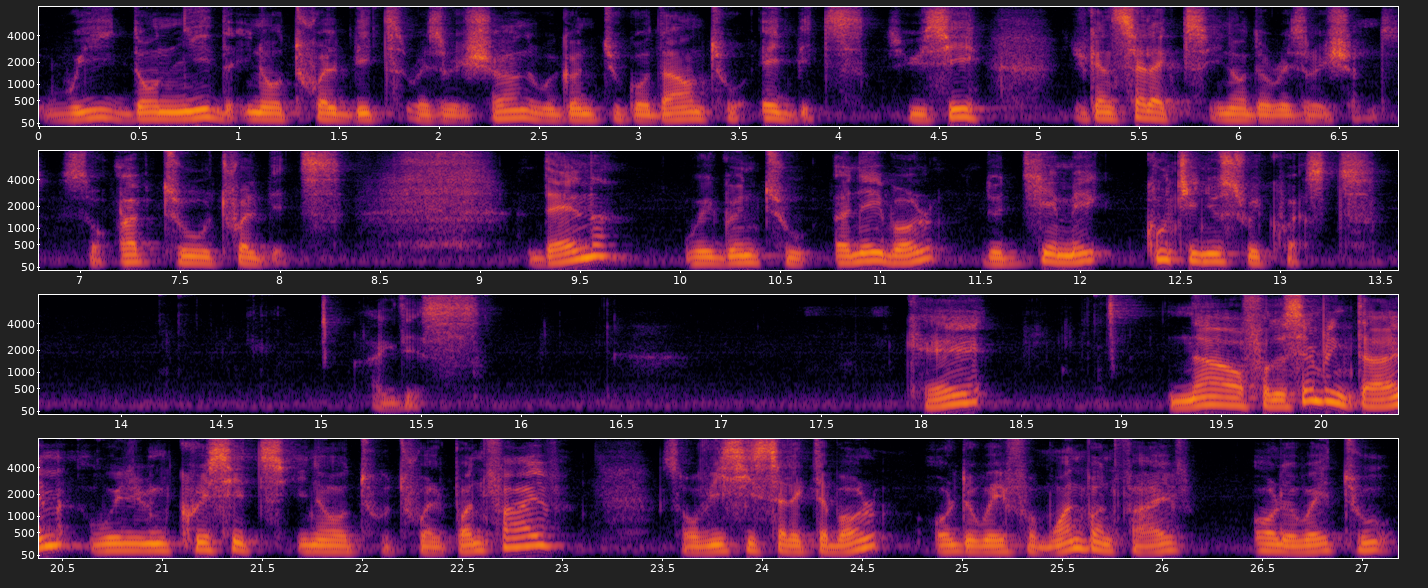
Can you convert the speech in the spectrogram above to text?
we don't need you know 12-bit resolution. We're going to go down to 8 bits. So you see, you can select you know the resolutions. So up to 12 bits. Then we're going to enable the DMA continuous request like this. Okay. Now for the sampling time, we'll increase it, you know, to 12.5. So this is selectable all the way from 1.5 all the way to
